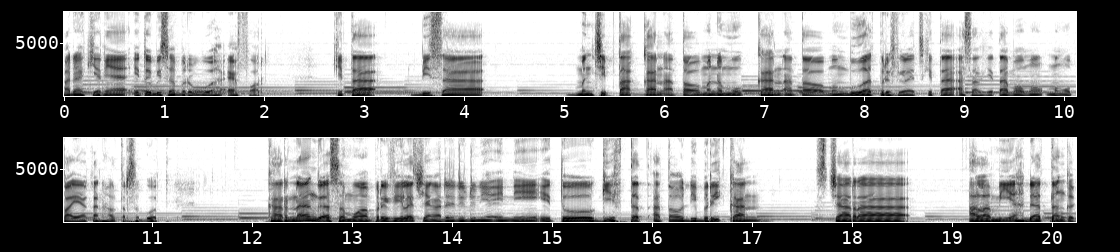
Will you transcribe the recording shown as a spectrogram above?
Pada akhirnya itu bisa berbuah effort. Kita bisa menciptakan atau menemukan atau membuat privilege kita asal kita mau mengupayakan hal tersebut. Karena nggak semua privilege yang ada di dunia ini itu gifted atau diberikan secara alamiah datang ke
